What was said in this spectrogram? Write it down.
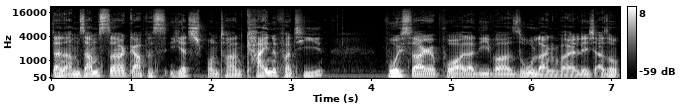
dann am Samstag gab es jetzt spontan keine Partie wo ich sage, boah, Alter, die war so langweilig. Also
